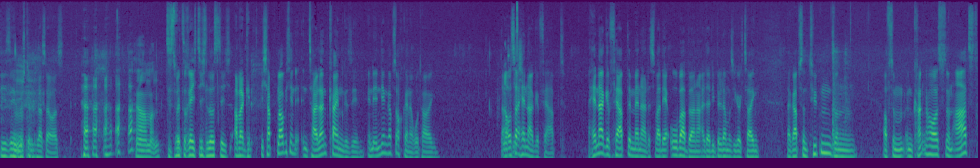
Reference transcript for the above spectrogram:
Die sehen Mhm. bestimmt klasse aus. Ja, Mann. Das wird richtig lustig. Aber ich habe, glaube ich, in, in Thailand keinen gesehen. In Indien gab es auch keine rothaarigen. Noch Außer nicht. Henna gefärbt. Henna gefärbte Männer, das war der Oberburner, Alter. Die Bilder muss ich euch zeigen. Da gab es so einen Typen, so einen, auf so einem, im Krankenhaus, so einen Arzt.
